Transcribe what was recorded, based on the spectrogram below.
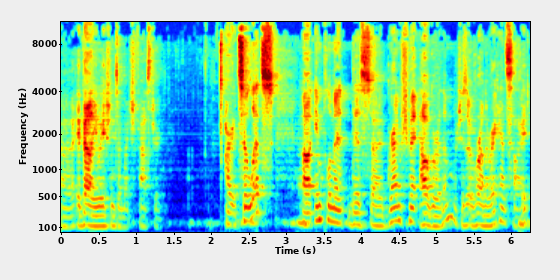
uh, evaluations are much faster. All right, so let's implement this Gram-Schmidt algorithm, which is over on the right-hand side,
